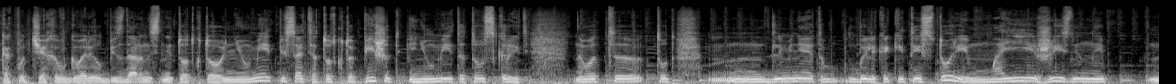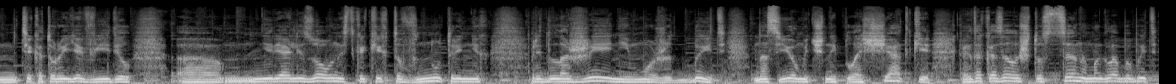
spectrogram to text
Как вот Чехов говорил, бездарность не тот, кто не умеет писать, а тот, кто пишет и не умеет этого скрыть. Но вот э, тут для меня это были какие-то истории, мои жизненные те, которые я видел, э, нереализованность каких-то внутренних предложений, может быть, на съемочной площадке, когда казалось, что сцена могла бы быть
